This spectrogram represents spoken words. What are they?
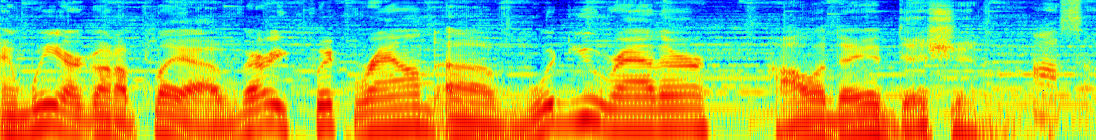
and we are going to play a very quick round of Would You Rather Holiday Edition. Awesome.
